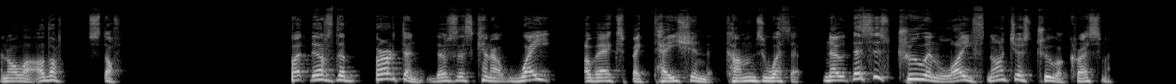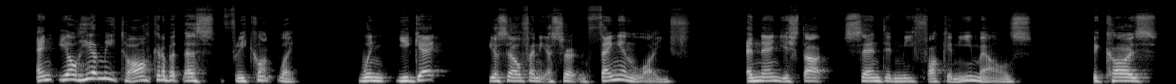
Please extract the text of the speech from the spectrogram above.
and all that other stuff. But there's the burden, there's this kind of weight of expectation that comes with it. Now, this is true in life, not just true at Christmas. And you'll hear me talking about this frequently. When you get yourself into a certain thing in life, and then you start sending me fucking emails because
